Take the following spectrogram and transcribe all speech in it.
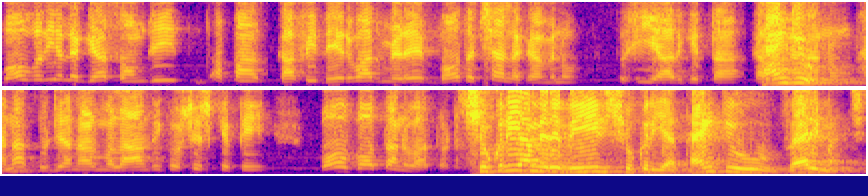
ਬਹੁਤ ਵਧੀਆ ਲੱਗਿਆ ਸੋਮ ਜੀ। ਆਪਾਂ ਕਾਫੀ ਦੇਰ ਬਾਅਦ ਮਿਲੇ ਬਹੁਤ ਅੱਛਾ ਲੱਗਾ ਮੈਨੂੰ। ਤੁਸੀਂ ਯਾਦ ਕੀਤਾ. ਕਲਾਕਾਰਾਂ ਨੂੰ ਹੈਨਾ ਦੂਜਿਆਂ ਨਾਲ ਮਿਲਾਉਣ ਦੀ ਕੋਸ਼ਿਸ਼ ਕੀਤੀ। ਬਹੁਤ ਬਹੁਤ ਧੰਨਵਾਦ ਤੁਹਾਡਾ। ਸ਼ੁਕਰੀਆ ਮੇਰੇ ਵੀਰ ਸ਼ੁਕਰੀਆ। ਥੈਂਕ ਯੂ ਵੈਰੀ ਮਚ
